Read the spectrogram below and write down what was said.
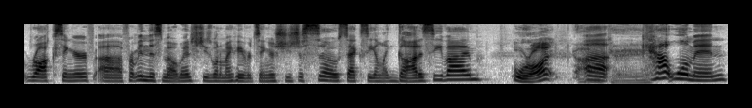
rock singer uh, from In This Moment. She's one of my favorite singers. She's just so sexy and like goddessy vibe. All right. Uh, Catwoman.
